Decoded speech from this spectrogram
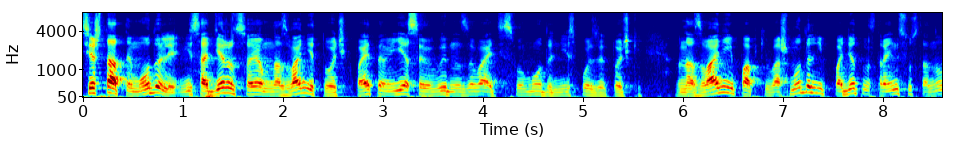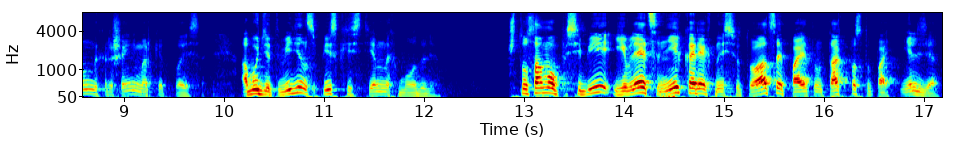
Все штатные модули не содержат в своем названии точек, поэтому если вы называете свой модуль, не используя точки в названии папки, ваш модуль не попадет на страницу установленных решений маркетплейса, а будет виден в списке системных модулей. Что само по себе является некорректной ситуацией, поэтому так поступать нельзя.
